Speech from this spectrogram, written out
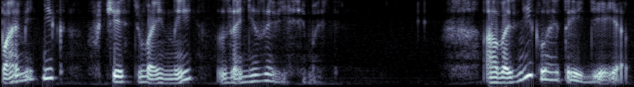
памятник в честь войны за независимость. А возникла эта идея –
